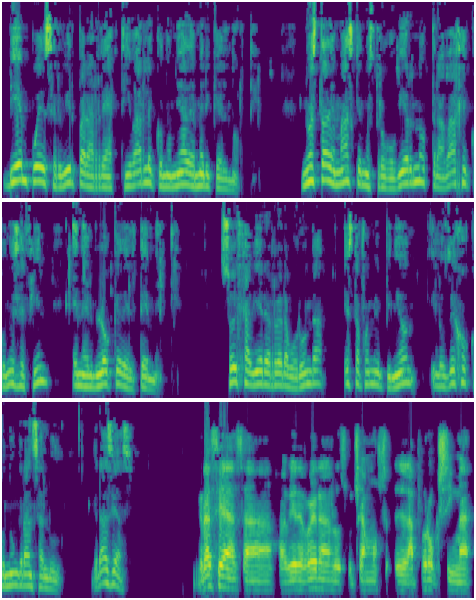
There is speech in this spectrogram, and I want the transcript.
bien puede servir para reactivar la economía de América del Norte. No está de más que nuestro gobierno trabaje con ese fin en el bloque del TEMEC. Soy Javier Herrera Borunda, esta fue mi opinión y los dejo con un gran saludo. Gracias. Gracias a Javier Herrera, lo escuchamos la próxima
